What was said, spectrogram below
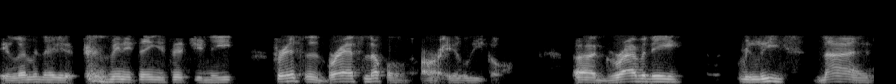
eliminated many things that you need. For instance, brass knuckles are illegal. Uh, gravity release knives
